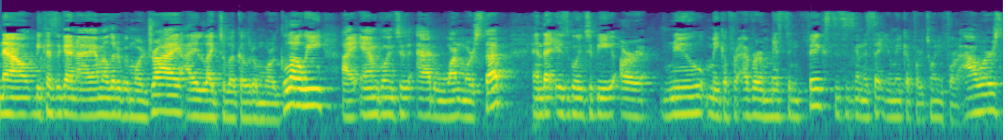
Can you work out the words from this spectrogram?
Now, because again, I am a little bit more dry, I like to look a little more glowy. I am going to add one more step, and that is going to be our new Makeup Forever Mist and Fix. This is gonna set your makeup for 24 hours,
